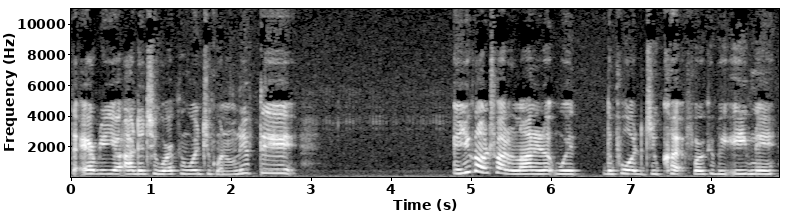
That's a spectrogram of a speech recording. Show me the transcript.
the area your eye that you're working with you're gonna lift it and you're gonna try to line it up with the part that you cut for it could be evening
